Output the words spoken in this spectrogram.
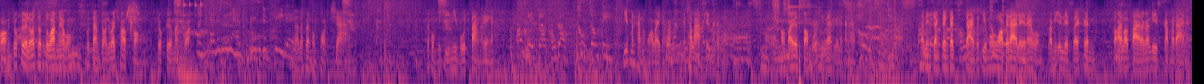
ของโจ๊กเกอร์หรือว่าสตวตนะครับผมพูดตามตรงเลยว่าชอบของโจ๊กเกอร์มากกว่า An enemy has been defeated. แล้วเพื่อนผมโหดจ้าแล้วผมเมื่อกี้มีบูตตังค์ด้วยไง ป้อมเลนกลางของเราถูกโจมตีคีบมันหันหัวไวจังวะมันฉลาดขึ้นนะครับเนี่ยเอาไฟสตอมโบชิ้นแรกเลยแล้วกันครับถ้าเล่นจังเกิลก็จ่ายสกิลมั่วๆไปได้เลยนะครับผมเรามีเอเลสไซเคิลต่อให้เราตายเราก็รีบกลับมาได้นะ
